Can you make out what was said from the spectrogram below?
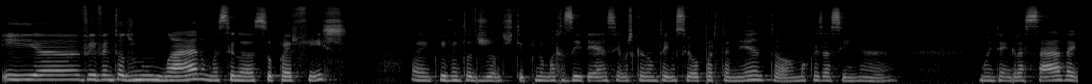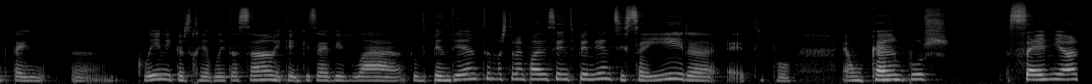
e ah, vivem todos num lar, uma cena super fixe, em que vivem todos juntos, tipo numa residência, mas cada um tem o seu apartamento, ou uma coisa assim ah, muito engraçada, em que tem ah, clínicas de reabilitação e quem quiser vive lá dependente, mas também podem ser independentes e sair. É tipo, é um campus sénior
